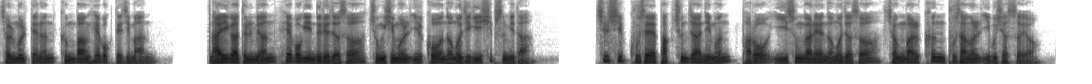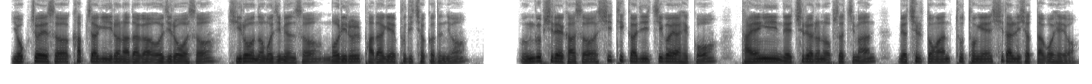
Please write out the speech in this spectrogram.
젊을 때는 금방 회복되지만 나이가 들면 회복이 느려져서 중심을 잃고 넘어지기 쉽습니다. 79세 박춘자님은 바로 이 순간에 넘어져서 정말 큰 부상을 입으셨어요. 욕조에서 갑자기 일어나다가 어지러워서 뒤로 넘어지면서 머리를 바닥에 부딪혔거든요. 응급실에 가서 CT까지 찍어야 했고 다행히 뇌출혈은 없었지만 며칠 동안 두통에 시달리셨다고 해요.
